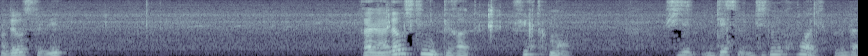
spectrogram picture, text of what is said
А де остальні? Реально, а де остальні пірати? Що їх так мало? Що ці- десь, десь вони ховаються, полюбе.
